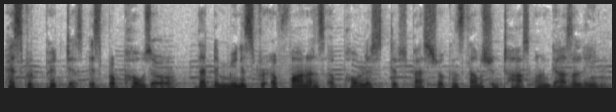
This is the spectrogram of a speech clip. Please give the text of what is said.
has repeated its proposal that the Ministry of Finance abolish the special consumption tax on gasoline.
